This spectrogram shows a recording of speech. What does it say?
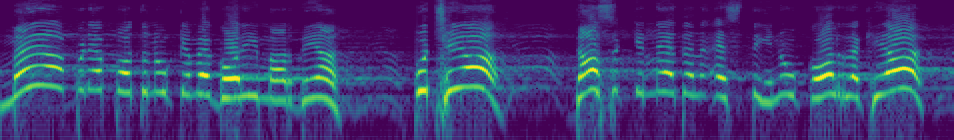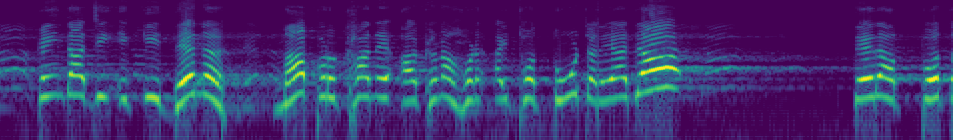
ਮੈਂ ਆਪਣੇ ਪੁੱਤ ਨੂੰ ਕਿਵੇਂ ਗੋਲੀ ਮਾਰ ਦਿਆਂ ਪੁੱਛਿਆ, ਦੱਸ ਕਿੰਨੇ ਦਿਨ ਇਸ ਧੀ ਨੂੰ ਕੋਲ ਰੱਖਿਆ? ਕਹਿੰਦਾ ਜੀ 21 ਦਿਨ। ਮਹਾਂਪੁਰਖਾਂ ਨੇ ਆਖਣਾ, ਹੁਣ ਇੱਥੋਂ ਤੂੰ ਚਲਿਆ ਜਾ। ਤੇਰਾ ਪੁੱਤ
